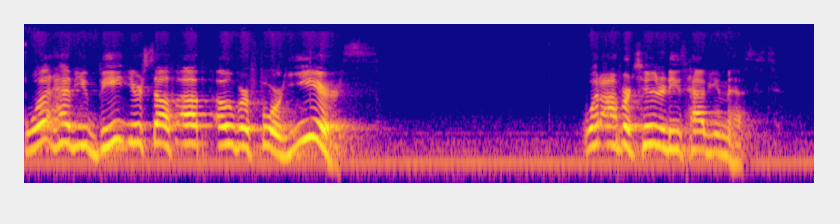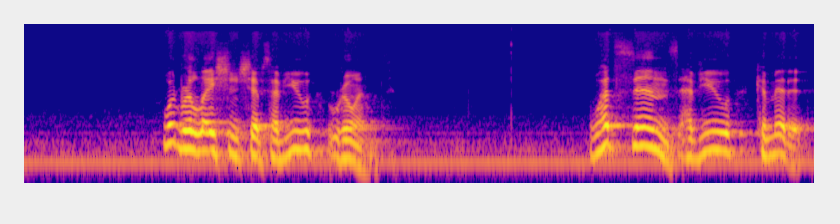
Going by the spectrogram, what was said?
What have you beat yourself up over for years? What opportunities have you missed? What relationships have you ruined? What sins have you committed?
